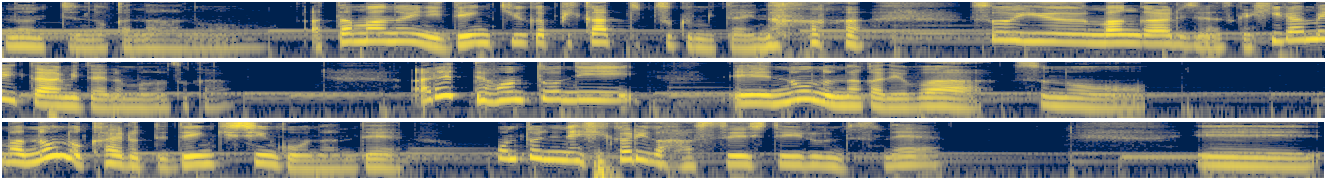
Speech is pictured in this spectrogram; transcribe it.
何て言うのかなあの頭の上に電球がピカッとつくみたいな そういう漫画あるじゃないですか。ひらめいたみたいなものとか。あれって本当に、えー、脳の中ではそのまあ脳の回路って電気信号なんで本当にね光が発生しているんですね。えー、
